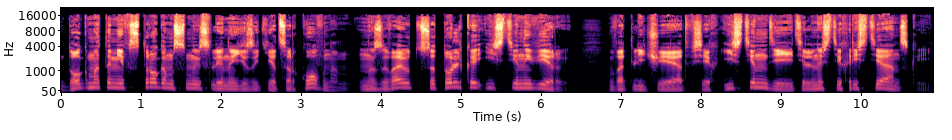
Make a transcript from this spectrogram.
Догматами в строгом смысле на языке церковном называются только истины веры, в отличие от всех истин деятельности христианской,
